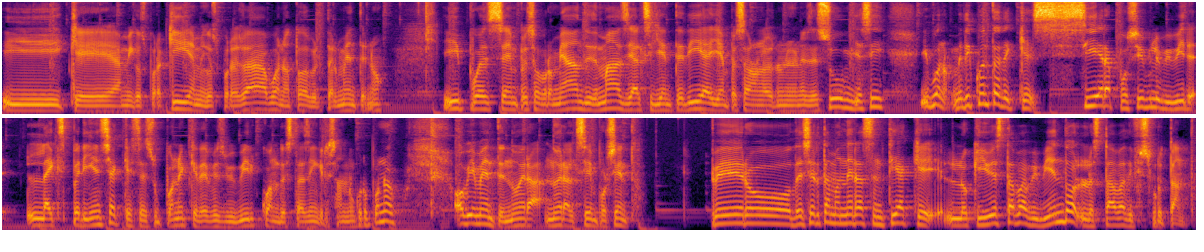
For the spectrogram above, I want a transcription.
y que amigos por aquí, amigos por allá, bueno, todo virtualmente, ¿no? Y pues se empezó bromeando y demás, ya al siguiente día ya empezaron las reuniones de Zoom y así. Y bueno, me di cuenta de que sí era posible vivir la experiencia que se supone que debes vivir cuando estás ingresando a un grupo nuevo. Obviamente no era, no era al 100%, pero de cierta manera sentía que lo que yo estaba viviendo lo estaba disfrutando.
